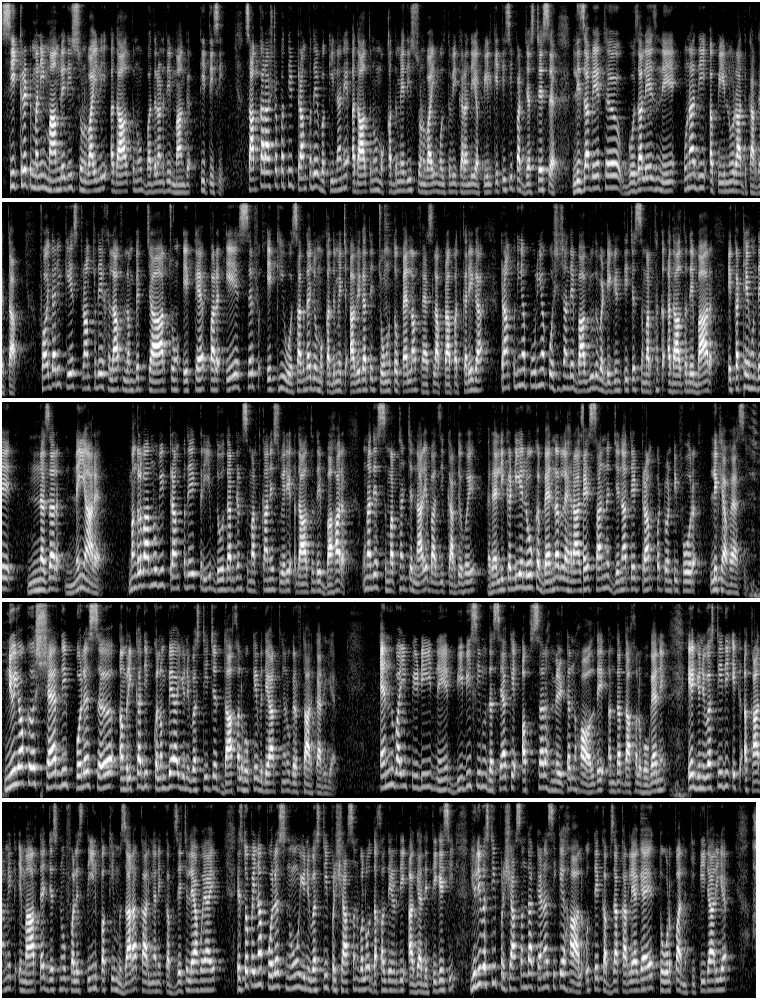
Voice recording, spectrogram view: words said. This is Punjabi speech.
ਸੀਕ੍ਰੇਟ ਮਨੀ ਮਾਮਲੇ ਦੀ ਸੁਣਵਾਈ ਲਈ ਅਦਾਲਤ ਨੂੰ ਬਦਲਣ ਦੀ ਮੰਗ ਕੀਤੀ ਸੀ। ਸਾਬਕਾ ਰਾਸ਼ਟਰਪਤੀ ਟਰੰਪ ਦੇ ਵਕੀਲਾਂ ਨੇ ਅਦਾਲਤ ਨੂੰ ਮੁਕੱਦਮੇ ਦੀ ਸੁਣਵਾਈ ਮੁਲਤਵੀ ਕਰਨ ਦੀ ਅਪੀਲ ਕੀਤੀ ਸੀ, ਪਰ ਜਸਟਿਸ ਲਿਜ਼ਾਬੇਥ ਗੋਜ਼ਾਲੇਜ਼ ਨੇ ਉਹਨਾਂ ਦੀ ਅਪੀਲ ਨੂੰ ਰੱਦ ਕਰ ਦਿੱਤਾ। ਫੌਜਦਾਰੀ ਕੇਸ ਟਰੰਪ ਦੇ ਖਿਲਾਫ ਲੰਬਿਤ ਚਾਰ ਚੋਂ ਇੱਕ ਹੈ, ਪਰ ਇਹ ਸਿਰਫ ਇੱਕ ਹੀ ਹੋ ਸਕਦਾ ਜੋ ਮੁਕੱਦਮੇ 'ਚ ਆਵੇਗਾ ਤੇ ਚੋਣ ਤੋਂ ਪਹਿਲਾਂ ਫੈਸਲਾ ਪ੍ਰਾਪਤ ਕਰੇਗਾ। ਟਰੰਪ ਦੀਆਂ ਪੂਰੀਆਂ ਕੋਸ਼ਿਸ਼ਾਂ ਦੇ ਬਾਵਜੂਦ ਵੱਡੀ ਗਿਣਤੀ 'ਚ ਸਮਰਥਕ ਅਦਾਲਤ ਦੇ ਬਾਹਰ ਇਕੱਠੇ ਹੁੰਦੇ ਨਜ਼ਰ ਨਹੀਂ ਆ ਰਹੇ। ਮੰਗਲਵਾਰ ਨੂੰ ਵੀ ਟਰੰਪ ਦੇ ਕਰੀਬ 2 ਦਰਜਨ ਸਮਰਥਕਾਂ ਨੇ ਸਵੇਰੇ ਅਦਾਲਤ ਦੇ ਬਾਹਰ ਉਹਨਾਂ ਦੇ ਸਮਰਥਨ 'ਚ ਨਾਅਰੇਬਾਜ਼ੀ ਕਰਦੇ ਹੋਏ ਰੈਲੀ ਕੱਢੀ। ਇਹ ਲੋਕ ਬੈਨਰ ਲਹਿਰਾ ਰਹੇ ਸਨ, ਜਿਨ੍ਹਾਂ ਤੇ ਟਰੰਪ 24 ਲਿਖਿਆ ਹੋਇਆ ਸੀ। ਨਿਊਯਾਰਕ ਸ਼ਹਿਰ ਦੀ ਪੁਲਿਸ ਅਮਰੀਕਾ ਦੀ ਕੋਲੰਬੀਆ ਯੂਨੀਵਰਸਿਟੀ 'ਚ ਦਾਖਲ ਹੋ ਕੇ ਵਿਦਿਆਰਥੀਆਂ ਨੂੰ ਗ੍ਰਿਫਤਾਰ ਕਰ ਰਹੀ ਹੈ। NYPD ਨੇ BBC ਨੂੰ ਦੱਸਿਆ ਕਿ ਅਫਸਰ ਹਮਿਲਟਨ ਹਾਲ ਦੇ ਅੰਦਰ ਦਾਖਲ ਹੋ ਗਏ ਨੇ। ਇਹ ਯੂਨੀਵਰਸਿਟੀ ਦੀ ਇੱਕ ਅਕਾਦਮਿਕ ਇਮਾਰਤ ਹੈ ਜਿਸ ਨੂੰ ਫਲਸਤੀਨ ਪੱਖੀ ਮੁਜ਼ਾਹਰਾਕਾਰੀਆਂ ਨੇ ਕਬਜ਼ੇ 'ਚ ਲਿਆ ਹੋਇਆ ਹੈ। ਇਸ ਤੋਂ ਪਹਿਲਾਂ ਪੁਲਿਸ ਨੂੰ ਯੂਨੀਵਰਸਿਟੀ ਪ੍ਰਸ਼ਾਸਨ ਵੱਲੋਂ ਦਖਲ ਦੇਣ ਦੀ ਆਗਿਆ ਦਿੱਤੀ ਗਈ ਸੀ। ਯੂਨੀਵਰਸਿਟੀ ਪ੍ਰਸ਼ਾਸਨ ਦਾ ਕਹਿਣਾ ਸੀ ਕਿ ਹਾਲ ਉੱਤੇ ਕਬਜ਼ਾ ਕਰ ਲਿਆ ਗਿਆ ਹੈ, ਤੋੜ ਭੰਨ ਕੀਤੀ ਜਾ ਰਹੀ ਹੈ।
